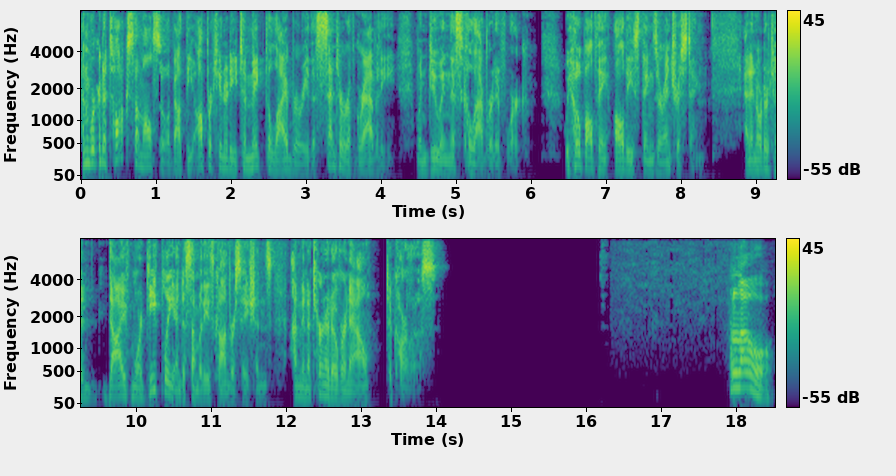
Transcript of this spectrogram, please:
And we're going to talk some also about the opportunity to make the library the center of gravity when doing this collaborative work. We hope all, th all these things are interesting. And in order to dive more deeply into some of these conversations, I'm going to turn it over now to Carlos. Hello,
